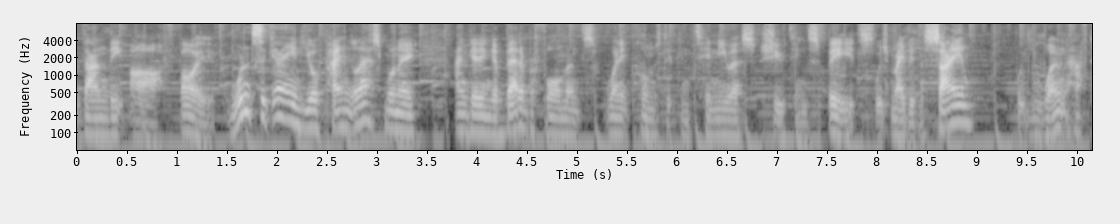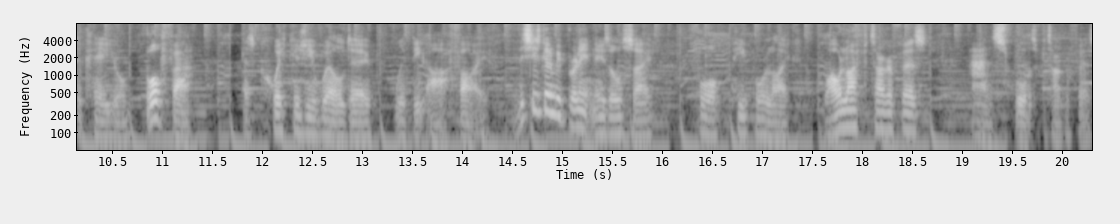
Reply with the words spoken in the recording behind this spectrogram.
than the R5. Once again, you're paying less money and getting a better performance when it comes to continuous shooting speeds, which may be the same, but you won't have to clear your buffer as quick as you will do with the R5. This is going to be brilliant news also for people like wildlife photographers and sports photographers.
